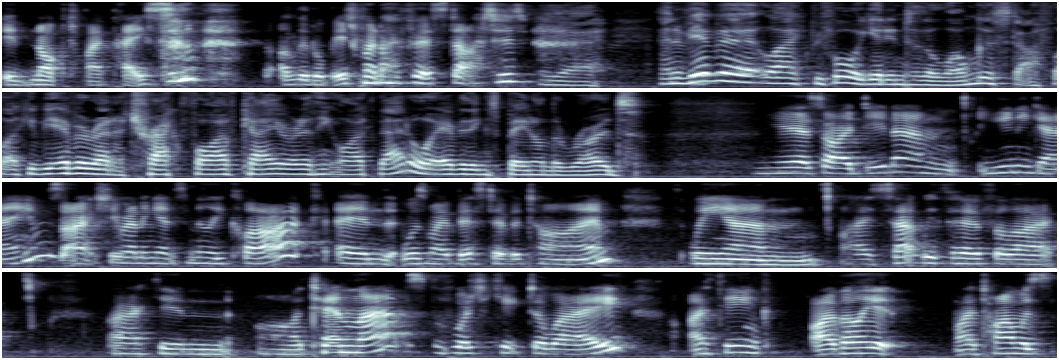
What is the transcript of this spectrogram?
it knocked my pace a little bit when I first started. Yeah. And have you ever, like, before we get into the longer stuff, like, have you ever ran a track 5K or anything like that, or everything's been on the roads? Yeah, so I did um, uni games. I actually ran against Milly Clark, and it was my best ever time. We um, I sat with her for like like in oh, ten laps before she kicked away. I think I've only my time was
